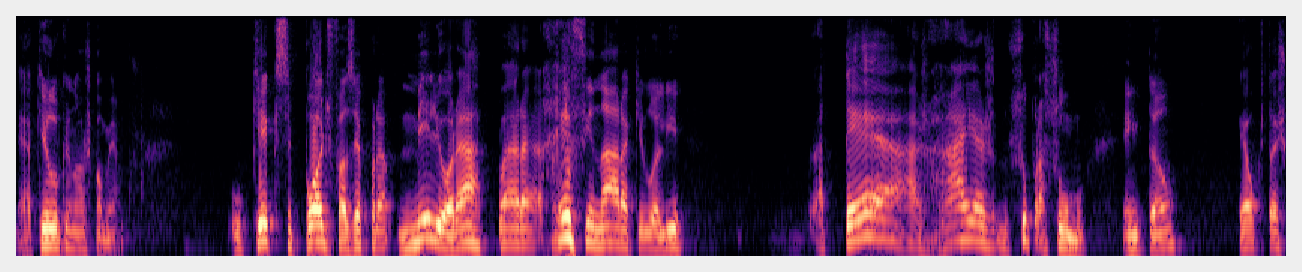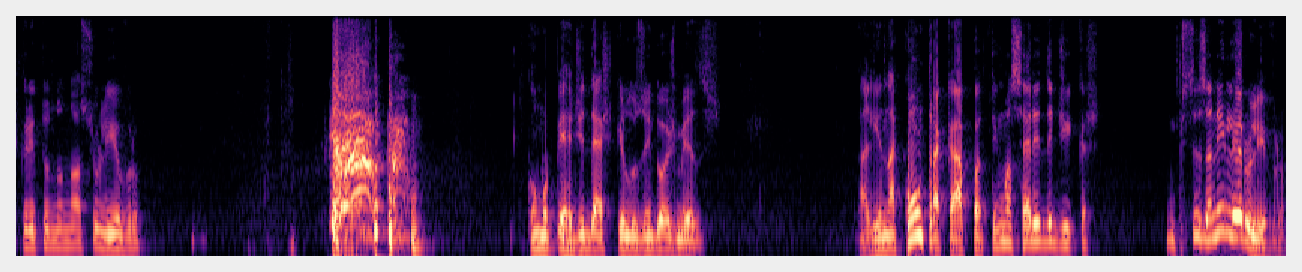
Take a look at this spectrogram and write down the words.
É aquilo que nós comemos. O que, que se pode fazer para melhorar, para refinar aquilo ali até as raias do supra-sumo? Então, é o que está escrito no nosso livro. Como perdi 10 quilos em dois meses. Ali na contracapa tem uma série de dicas. Não precisa nem ler o livro.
